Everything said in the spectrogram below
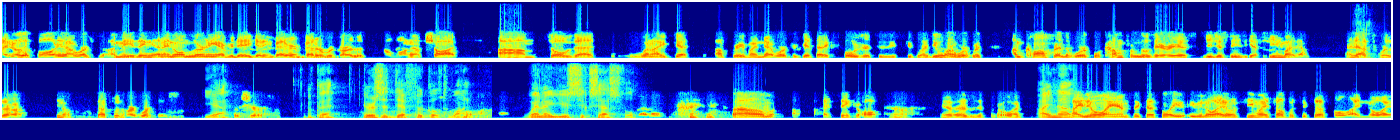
I know the quality of that work's amazing, and I know I'm learning every day, getting better and better, regardless of how long I've shot. Um, so that when I get upgrade my network or get that exposure to these people I do want to work with, I'm confident the work will come from those areas. You just need to get seen by them. And that's where the, you know, that's where the hard work is. Yeah. For sure. Okay. Here's a difficult one. When are you successful? um, I think all, oh, yeah, that's a difficult one. I know. I know I am successful, even though I don't see myself as successful. I know I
